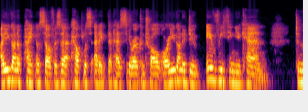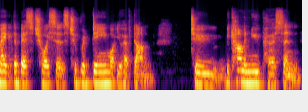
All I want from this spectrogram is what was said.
Are you going to paint yourself as a helpless addict that has zero control, or are you going to do everything you can to make the best choices to redeem what you have done, to become a new person?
